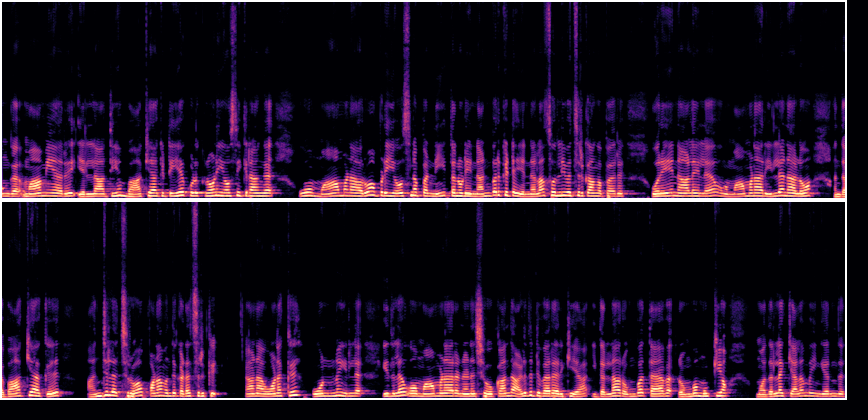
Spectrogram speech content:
உங்கள் மாமியார் எல்லாத்தையும் பாக்கியாக்கிட்டேயே கொடுக்கணும்னு யோசிக்கிறாங்க. ஓ மாமனாரும் அப்படி யோசனை பண்ணி தன்னுடைய நண்பர்கிட்ட என்னெல்லாம் சொல்லி வச்சுருக்காங்க பாரு. ஒரே நாளையில் உங்கள் மாமனார் இல்லைனாலும் அந்த பாக்கியாவுக்கு அஞ்சு லட்ச ரூபா பணம் வந்து கிடச்சிருக்கு. ஆனால் உனக்கு ஒன்றும் இல்லை. இதில் உன் மாமனாரை நினச்சி உட்காந்து அழுதுட்டு வேற இருக்கியா? இதெல்லாம் ரொம்ப தேவை ரொம்ப முக்கியம். முதல்ல கிளம்பு இங்கேருந்து.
